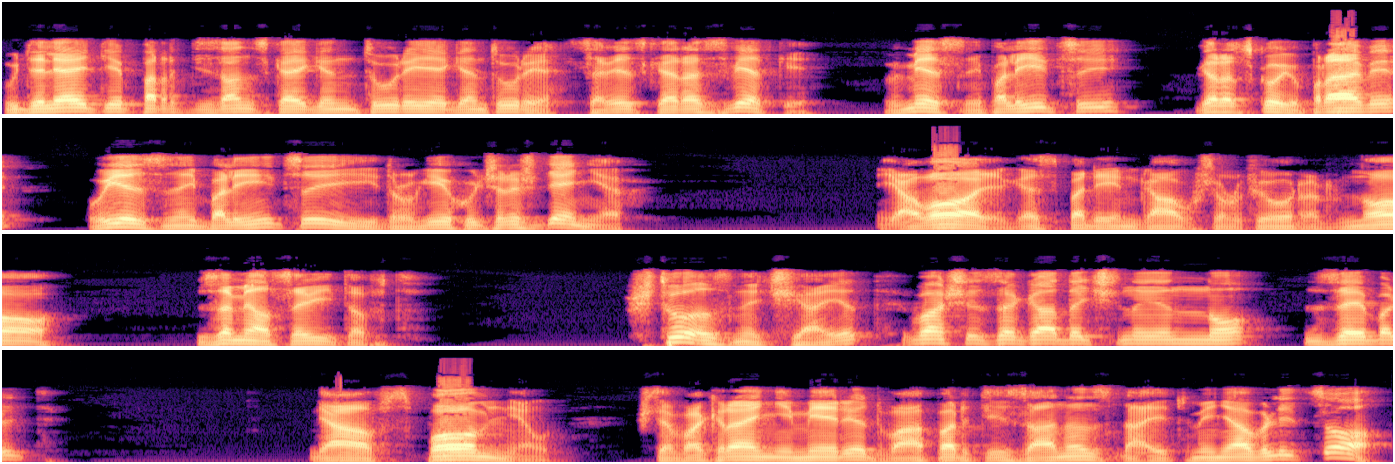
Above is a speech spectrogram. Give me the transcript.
уделяйте партизанской агентуре и агентуре советской разведки в местной полиции, городской управе, уездной больнице и других учреждениях. «Яволь, господин Гаушенфюрер, но...» — замялся Витовт. «Что означает ваше загадочное «но», Зебальд?» «Я вспомнил, что, по крайней мере, два партизана знают меня в лицо».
